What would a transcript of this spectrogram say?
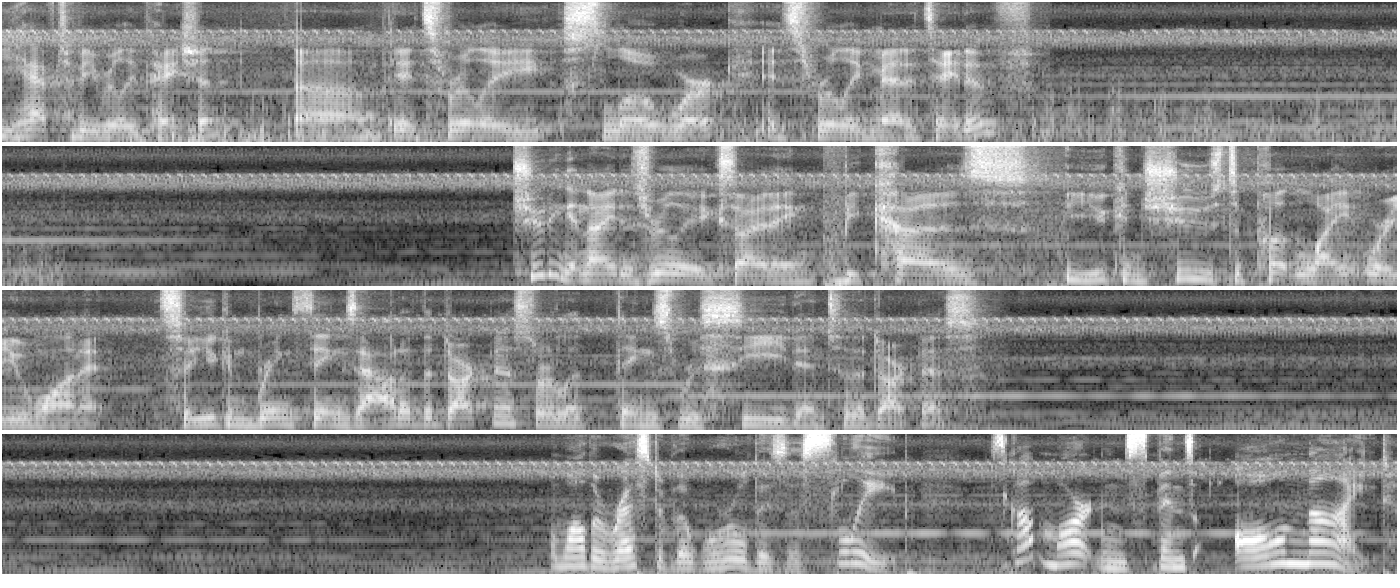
You have to be really patient. Um, it's really slow work. It's really meditative. Shooting at night is really exciting because you can choose to put light where you want it. So you can bring things out of the darkness or let things recede into the darkness. While the rest of the world is asleep, Scott Martin spends all night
